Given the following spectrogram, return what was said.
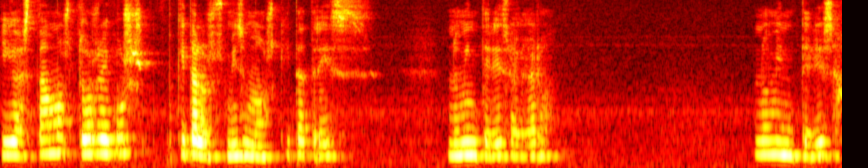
y gastamos dos recursos. Quita los mismos, quita tres. No me interesa, claro. No me interesa.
